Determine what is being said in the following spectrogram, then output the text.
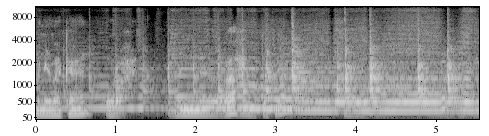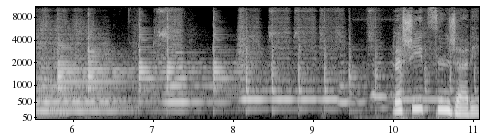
من المكان وراح. من راح الطفل رشيد سنجاري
